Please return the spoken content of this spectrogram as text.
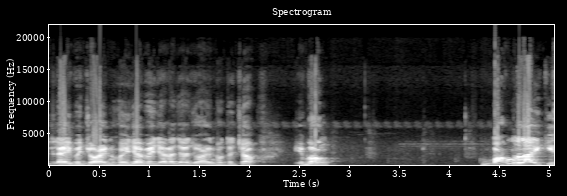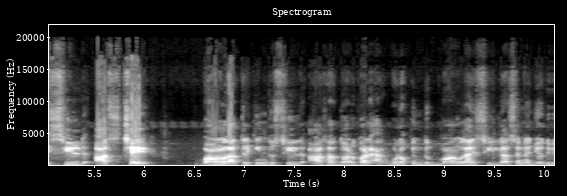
লাইভে জয়েন হয়ে যাবে, যারা যারা জয়েন হতে চাও। এবং বাংলায় কি শিল্ড আসছে? বাংলাতে কিন্তু সিল আসা দরকার। একবারও কিন্তু বাংলায় সিল আসে না। যদি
